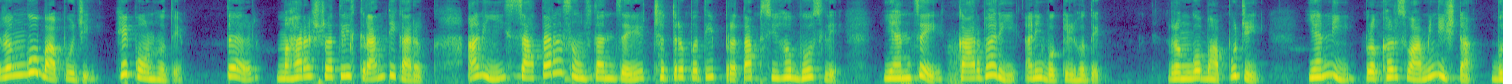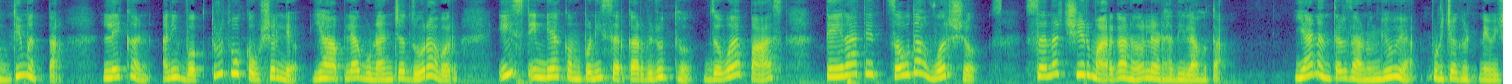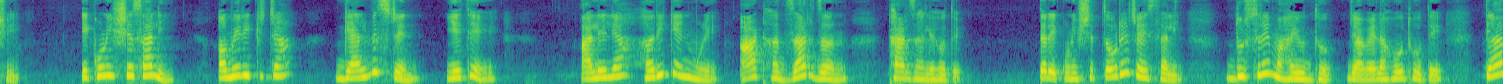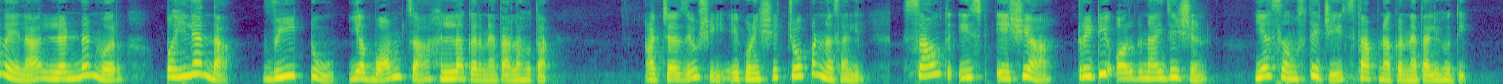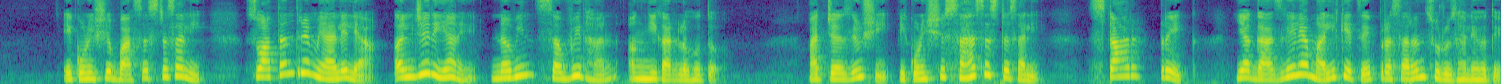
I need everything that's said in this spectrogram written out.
रंगो बापूजी हे कोण होते? तर महाराष्ट्रातील क्रांतिकारक आणि सातारा संस्थांचे छत्रपती प्रतापसिंह भोसले यांचे कारभारी आणि वकील होते. रंगो बापूजी यांनी प्रखर स्वामीनिष्ठा बुद्धिमत्ता लेखन आणि वक्तृत्व कौशल्य ह्या आपल्या गुणांच्या जोरावर ईस्ट इंडिया कंपनी सरकारविरुद्ध जवळपास तेरा ते चौदा वर्ष सनदशीर मार्गानं लढा दिला होता. यानंतर जाणून घेऊया पुढच्या घटनेविषयी. एकोणीसशे साली अमेरिकेच्या गॅल्विस्टेन येथे आलेल्या हरिकेनमुळे आठ हजार जण ठार झाले होते. तर एकोणीसशे चौवेचाळीस साली दुसरे महायुद्ध ज्यावेळेला होत होते त्यावेळेला लंडनवर पहिल्यांदा व्ही टू या बॉम्बचा हल्ला करण्यात आला होता. आजच्याच दिवशी एकोणीसशे चोपन्न साली South East Asia Treaty Organization या संस्थेची स्थापना करण्यात आली होती. एकोणीसशे बासष्ट साली स्वातंत्र्य मिळालेल्या अल्जेरियाने नवीन संविधान अंगीकारलं होतं. आजच्याच दिवशी एकोणीसशे सहासष्ट साली स्टार ट्रेक या गाजलेल्या मालिकेचे प्रसारण सुरू झाले होते.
